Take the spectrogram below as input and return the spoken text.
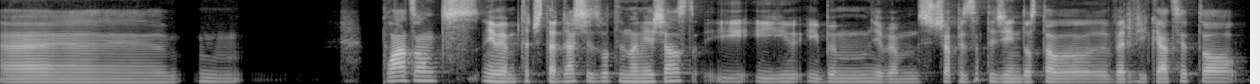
E, Płacąc, nie wiem, te 14 zł na miesiąc i, i, i bym, nie wiem, z czapy za tydzień dostał weryfikację, to.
